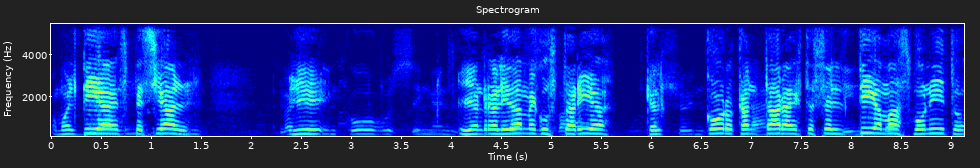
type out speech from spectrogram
como el día especial y, en realidad me gustaría que el coro cantara, este es el día más bonito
